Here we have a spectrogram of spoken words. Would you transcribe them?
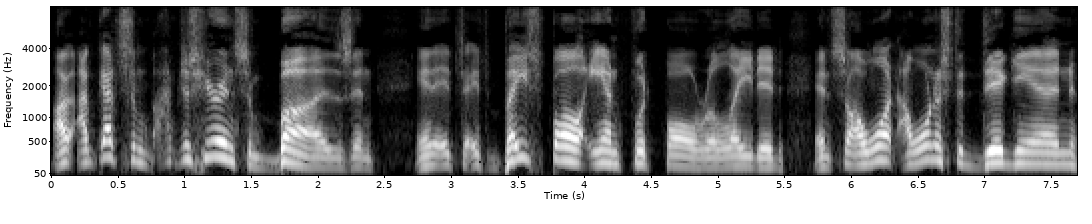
I, I've got some. I'm just hearing some buzz and and it's it's baseball and football related. And so I want I want us to dig in.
